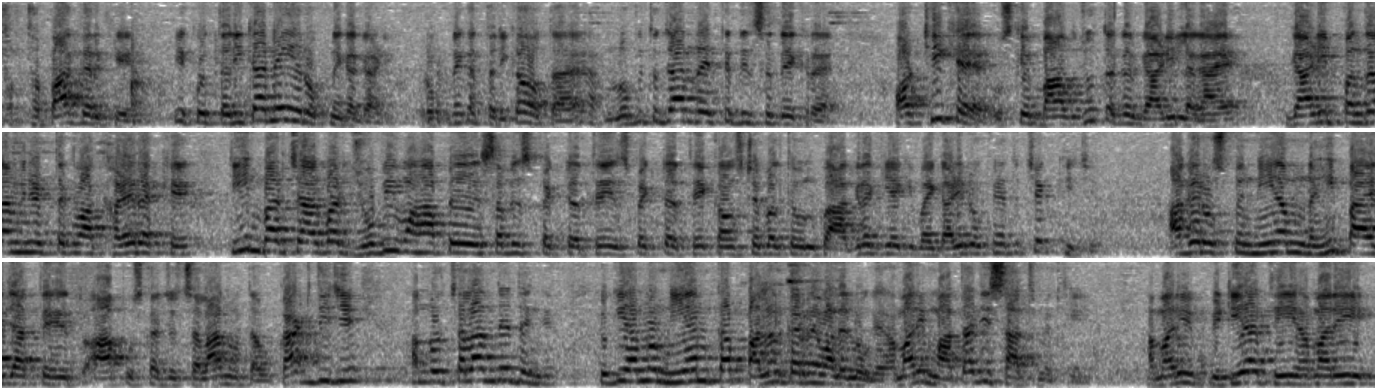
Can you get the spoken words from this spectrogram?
थपथपा करके, ये कोई तरीका नहीं है रोकने का गाड़ी। रोकने का तरीका होता है। हम लोग भी तो जान रहे थे, दिल से देख रहे हैं। और ठीक है, उसके बावजूद अगर गाड़ी लगाए, गाड़ी पंद्रह मिनट तक वहाँ खड़े रखे, तीन बार, चार बार जो भी वहाँ पे सब इंस्पेक्टर थे इंस्पेक्टर थे कांस्टेबल थे, उनको आग्रह किया कि भाई गाड़ी रोके हैं तो चेक कीजिए। अगर उसमें नियम नहीं पाए जाते हैं तो आप उसका जो चलान होता है, वो काट दीजिए। हम लोग चलान दे देंगे। क्योंकि हम लोग नियम का पालन करने वाले लोग हैं। हमारी माता जी साथ में थी। हमारी बिटिया थी, हमारी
